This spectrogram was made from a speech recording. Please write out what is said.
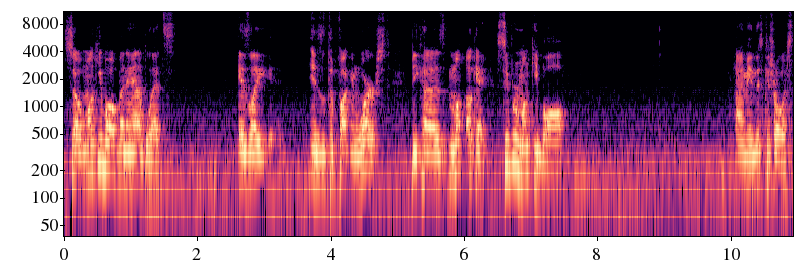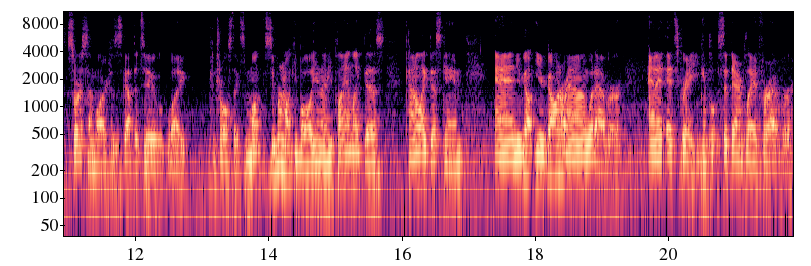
So Monkey Ball Banana Blitz is like is the fucking worst because okay, Super Monkey Ball I mean, this controller is sort of similar because it's got the two like control sticks. Mon- Super Monkey Ball, you know, you're playing like this, kind of like this game, and you're going you're going around whatever, and it, it's great. You can sit there and play it forever.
